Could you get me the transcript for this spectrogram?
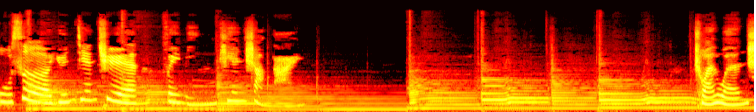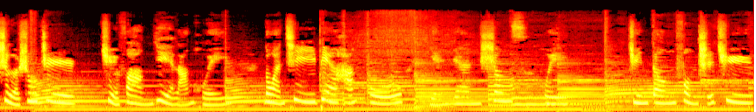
五色云间雀，飞鸣天上来。传闻射书至，却放夜郎回。暖气变寒骨，炎烟生死灰。君登凤池去，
